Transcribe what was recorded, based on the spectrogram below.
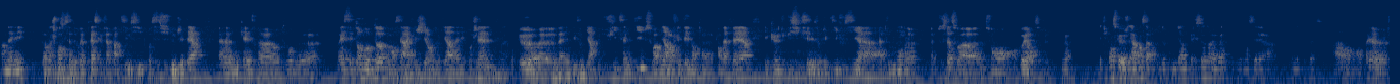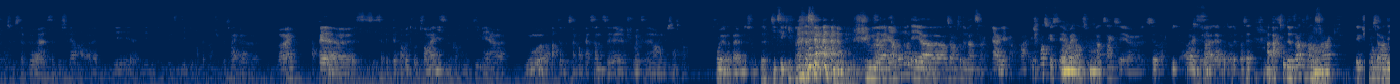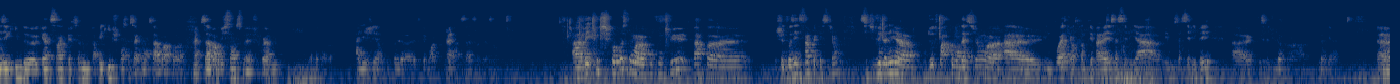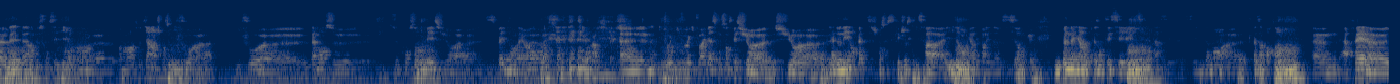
fin d'année. Alors, je pense que ça devrait presque faire partie aussi du processus budgétaire, donc être autour de ouais, septembre, octobre, commencer à réfléchir aux OKR de l'année prochaine que euh, bah, les OKR que tu fixes à l'équipe soient bien reflétés dans ton plan d'affaires et que tu puisses fixer les objectifs aussi à, tout le monde, euh, que tout ça soit, soit en, cohérence. En fait. Et tu penses que généralement, ça partir de combien de personnes dans la boîte qu'il faut commencer à, mettre en place? Ah, en, vrai, euh, je pense que ça peut, ça peut se faire des, des, toutes petites équipes en fait. Hein. Je suis pas sûr ouais. que. Ouais, ouais. Après, ça fait peut-être un peu trop de formalisme quand on est petit, mais nous, euh, à partir de 50 personnes, je trouvais que ça avait vraiment du sens. Quoi. Oui, on n'a pas la notion de petites équipes. Nous, on est euh, aux alentours de 25. Ah oui, d'accord. et je pense que c'est ouais, en dessous de 25, c'est euh, overkill. Ouais, c'est la, la grandeur de process. À partir de 20-25, dès que tu commences à avoir des équipes de 4-5 personnes par équipe, je pense que ça commence à avoir, euh, ça avoir du sens, mais il faut quand même on va dire, alléger un petit peu le, le framework. Ouais. Ça, ça, euh, écoute, je propose qu'on euh, conclue par. Euh, je vais te poser une simple question. Si tu devais donner euh, deux, trois recommandations à une boîte qui est en train de préparer sa série A et ou sa série B, qu'est-ce que tu leur, dirais? Ben, ben, Un peu ce qu'on s'est dit pendant l'entretien. Hein. je pense qu'il faut, il faut vraiment se, se concentrer sur pas évident d'ailleurs. euh, il, faut, il, faut, il, faut, arriver à se concentrer sur, euh, sur euh, la donnée en fait. Je pense que c'est quelque chose qui sera évidemment regardé par les investisseurs. Donc une bonne manière de présenter ces, ces datas, c'est évidemment très important. après,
